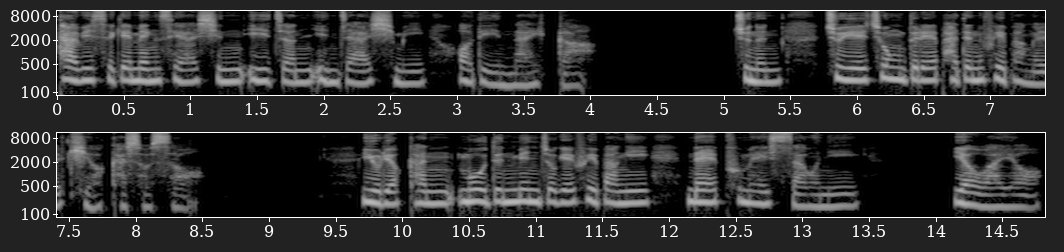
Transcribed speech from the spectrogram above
다윗에게 맹세하신 이전 인자하심이 어디 있나이까? 주는 주의 종들의 받은 회방을 기억하소서 유력한 모든 민족의 회방이 내 품에 있사오니 여호와여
